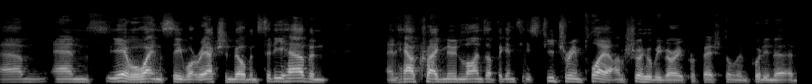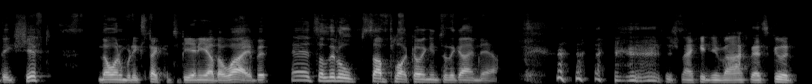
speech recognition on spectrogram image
Um, and yeah, we'll wait and see what reaction Melbourne City have, and and how Craig Noone lines up against his future employer. I'm sure he'll be very professional and put in a, a big shift. No one would expect it to be any other way, but yeah, it's a little subplot going into the game now. Just making your mark. That's good.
